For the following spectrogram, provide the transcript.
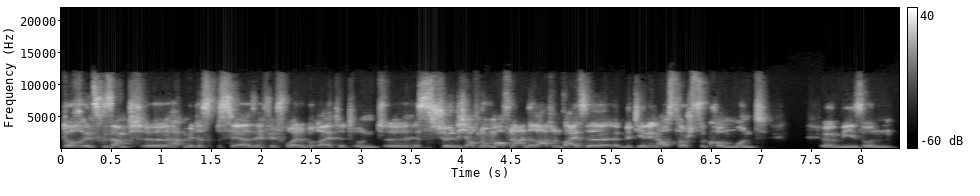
Doch insgesamt äh, hat mir das bisher sehr viel Freude bereitet. Und äh, es ist schön, dich auch nochmal auf eine andere Art und Weise äh, mit dir in den Austausch zu kommen und irgendwie so ein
